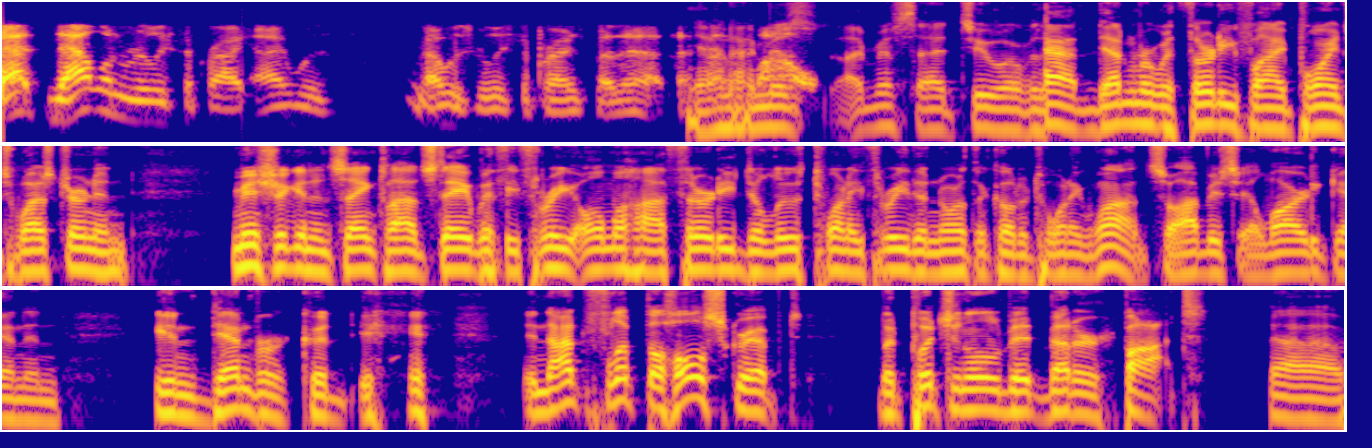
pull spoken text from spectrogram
That that one really surprised. I was I was really surprised by that. I Yeah, and I thought, wow. miss I miss that too over that. Denver with 35 points, Western and Michigan and St. Cloud State with the three, Omaha 30, Duluth 23, then North Dakota 21. So obviously a large again in in Denver could not flip the whole script, but put you in a little bit better spot. Uh,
